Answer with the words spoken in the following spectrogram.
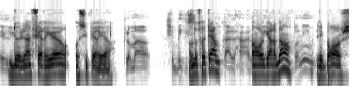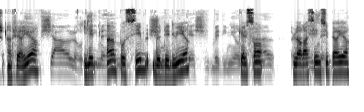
de l'inférieur au supérieur. En d'autres termes, en regardant les branches inférieures, il est impossible de déduire quelles sont leurs racines supérieures.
